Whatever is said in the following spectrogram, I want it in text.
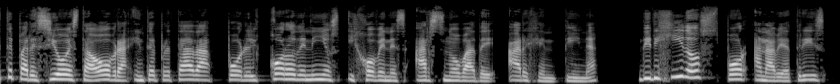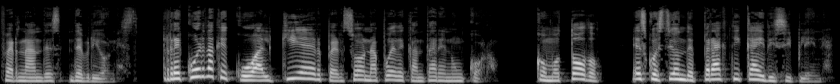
¿Qué te pareció esta obra interpretada por el coro de niños y jóvenes Ars Nova de Argentina, dirigidos por Ana Beatriz Fernández de Briones? Recuerda que cualquier persona puede cantar en un coro. Como todo, es cuestión de práctica y disciplina.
